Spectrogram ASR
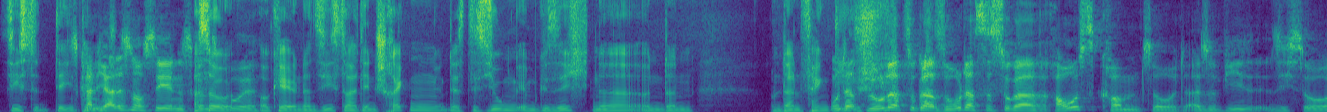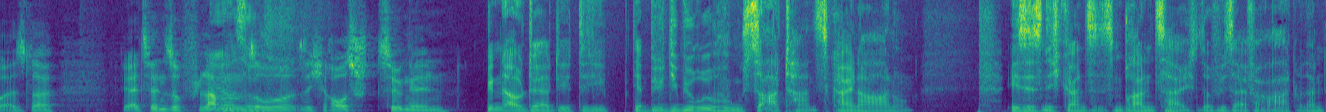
siehst du den. Das kann ich alles noch sehen, das ist Ach ganz cool. okay. Und dann siehst du halt den Schrecken des, des Jungen im Gesicht, ne? Und dann, Und dann fängt Und das lodert sogar so, dass es sogar rauskommt, so. Also wie sich so, also da, als wenn so Flammen ja, so, so, sich rauszüngeln. Genau, der, die, die, der, die Berührung Satans, keine Ahnung. Ist es nicht ganz, es ist ein Brandzeichen, so wie sie einfach raten. Und dann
